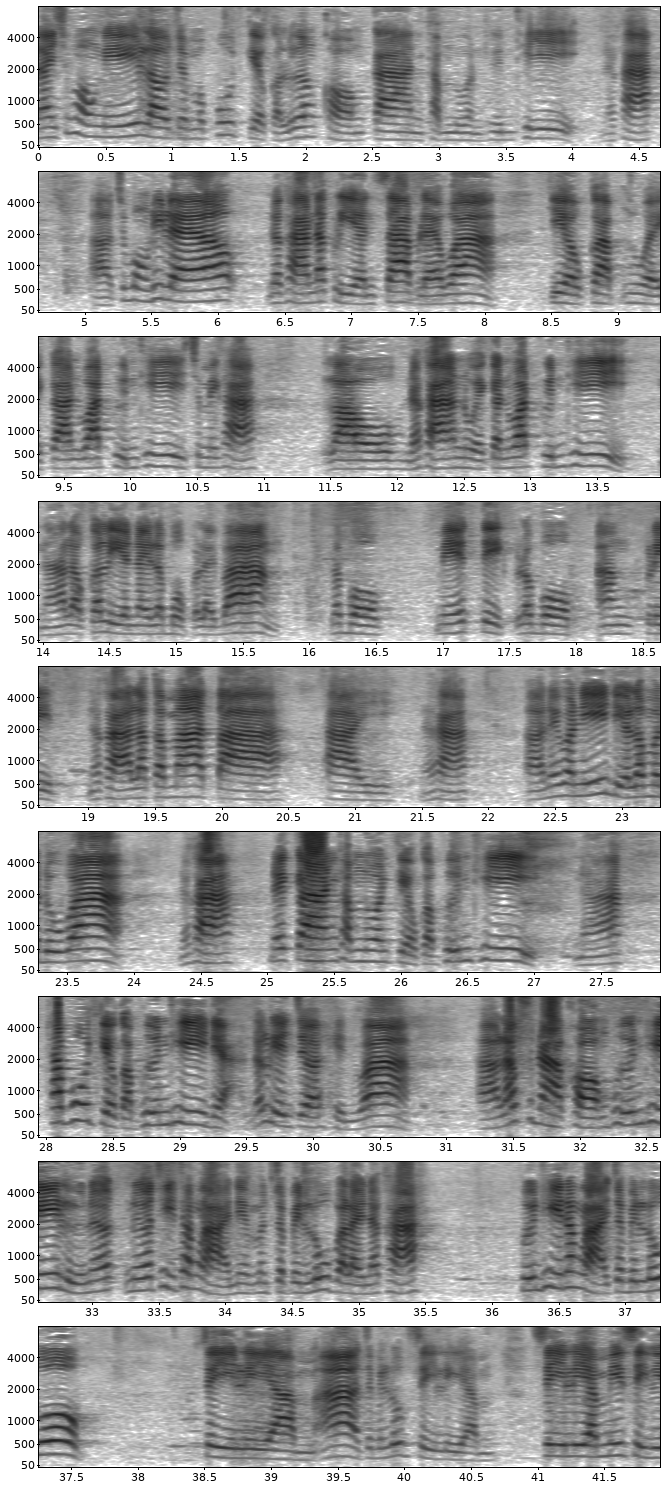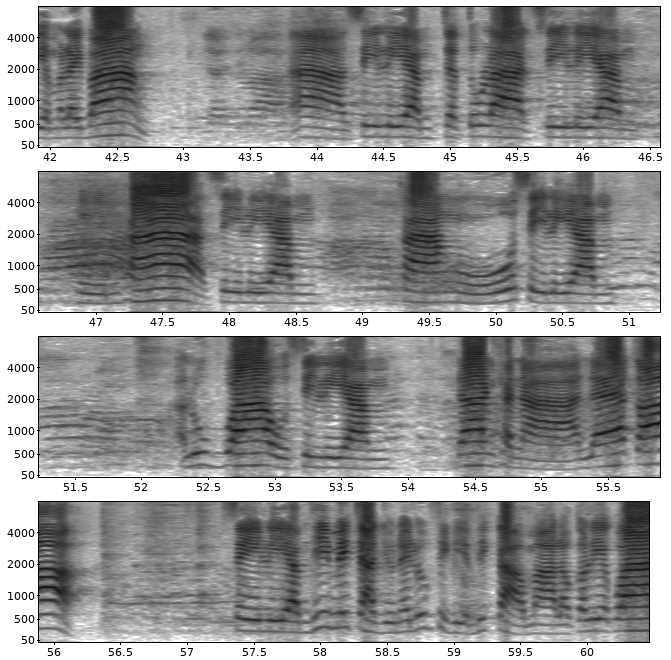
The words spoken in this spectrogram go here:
ในชั่วโมงนี้เราจะมาพูดเกี่ยวกับเรื่องของการคำนวณพื้นที่นะคะชั่วโมงที่แล้วนะคะนักเรียนทราบแล้วว่า เกี่ยวกับหน่วยการวัดพื้นที่ใช่ไหมคะเรานะคะหน่วยการวัดพื้นที่นะเราก็เรียนในระบบอะไรบ้าง ระบบเมตริก ระบบอังกฤษนะคะแล้วก็มาตาไทยนะคะในวันนี้เดี๋ยวเรามาดูว่านะคะในการคำนวณเกี่ยวกับพื้นที่นะ ถ้าพูดเกี่ยวกับพื้นที่เนี่ยนักเรียนจะเห็นว่าลักษณะของพื้นที่หรือเนื้อเนื้อที่ทั้งหลายเนี่ยมันจะเป็นรูปอะไรนะคะ พื้นที่ทั้งหลายจะเป็นรูปสี่เหลี่ยมอ่าจะเป็นรูปสี่เหลี่ยม สี่เหลี่ยมมีสี่เหลี่ยมอะไรบ้างอ่าสี่เหลี่ยมจัตุรัสสี่เหลี่ยม ผืนผ้า สี่เหลี่ยม คางหมู สี่เหลี่ยม รูปว่าวสี่เหลี่ยม ด้านขนานและก็ สี่เหลี่ยมที่ไม่จัดอยู่ในรูปสี่เหลี่ยมที่กล่าวมา เราก็เรียกว่า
